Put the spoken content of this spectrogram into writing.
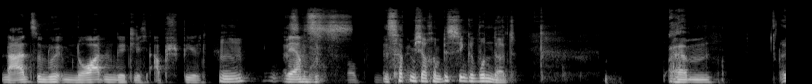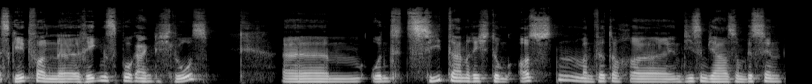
nahezu nur im Norden wirklich abspielt. Mhm. Es, es, hat mich auch ein bisschen gewundert. Ähm, es geht von äh, Regensburg eigentlich los ähm, und zieht dann Richtung Osten. Man wird auch äh, in diesem Jahr so ein bisschen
